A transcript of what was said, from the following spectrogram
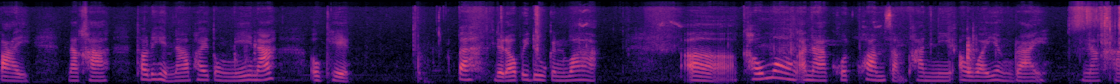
ไปนะคะ เท่าที่เห็นหน้าไพ่ตรงนี้นะโอเคไปเดี๋ยวเราไปดูกันว่าเเขามองอนาคตความสัมพันธ์นี้เอาไว้อย่างไรนะคะ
